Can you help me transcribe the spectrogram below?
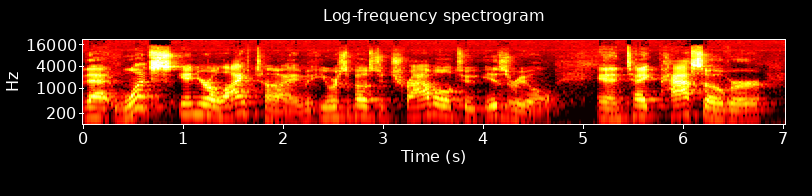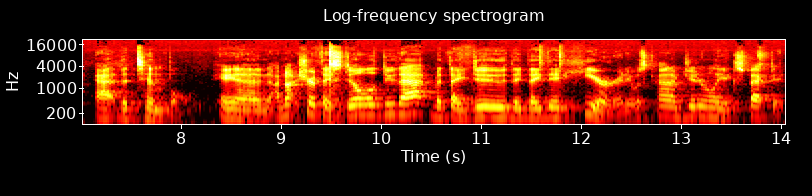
that once in your lifetime you were supposed to travel to Israel and take Passover at the temple. And I'm not sure if they still do that, but they do. They, they did here, and it was kind of generally expected.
